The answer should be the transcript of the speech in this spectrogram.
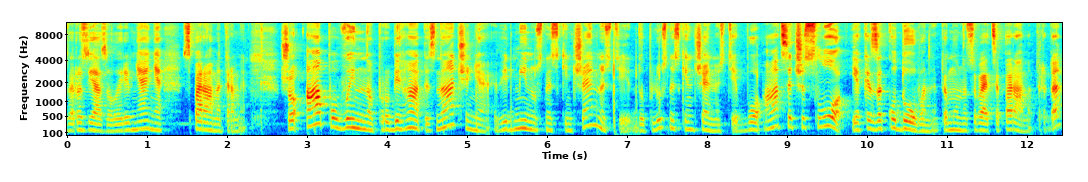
розв'язували рівняння з параметрами, що А повинно пробігати значення від мінус нескінченності до плюс нескінченності, бо А це число, яке закодоване, тому називається параметр. Да?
